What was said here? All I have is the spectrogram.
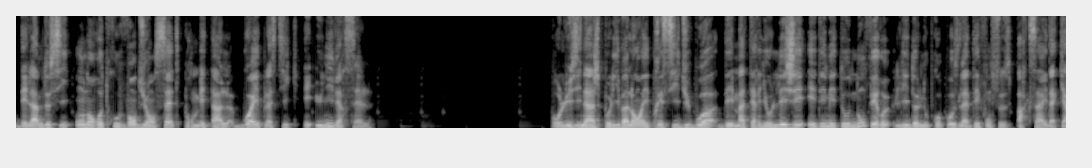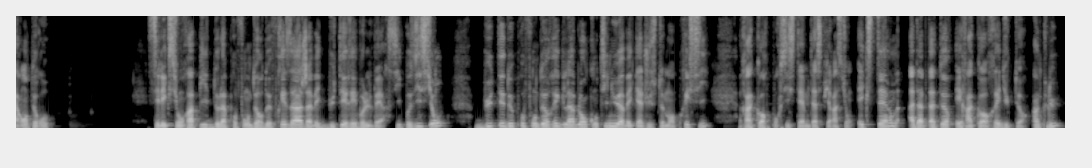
des lames de scie, on en retrouve vendues en set pour métal, bois et plastique et universel. Pour l'usinage polyvalent et précis du bois, des matériaux légers et des métaux non ferreux, Lidl nous propose la défonceuse Parkside à 40 euros. Sélection rapide de la profondeur de fraisage avec butée revolver 6 positions, butée de profondeur réglable en continu avec ajustement précis, raccord pour système d'aspiration externe, adaptateur et raccord réducteur inclus,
